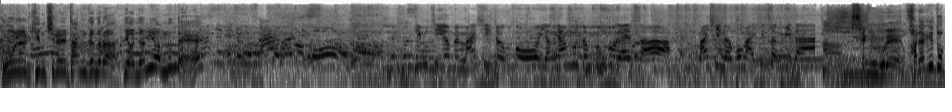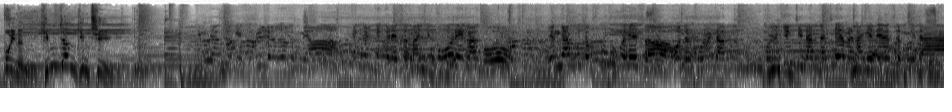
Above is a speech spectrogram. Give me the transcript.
굴 김치를 담그느라 여념이 없는데 여면 맛이 좋고 영양분도 풍부해서 맛이 너무 맛있습니다. 생굴에 활약이 돋보이는 김장김치. 김장 속에 굴을 넣으면 탱글탱글해서 맛이 오래가고 영양분도 풍부해서 오늘 굴 담 굴김치 담는 체험을 하게 되었습니다.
